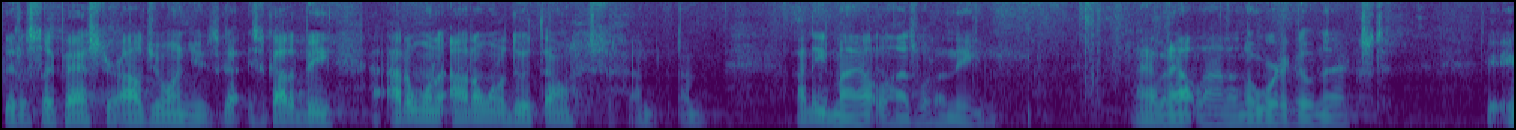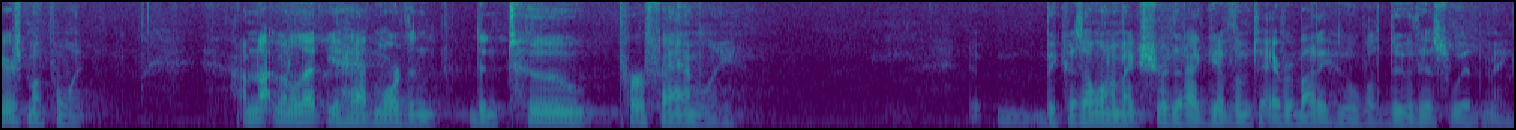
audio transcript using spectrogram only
that'll say, Pastor, I'll join you. It's got, it's got to be, I don't want to, do it that I'm, I'm, I need my outlines, what I need. I have an outline. I know where to go next. Here's my point I'm not going to let you have more than, than two per family because I want to make sure that I give them to everybody who will do this with me.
